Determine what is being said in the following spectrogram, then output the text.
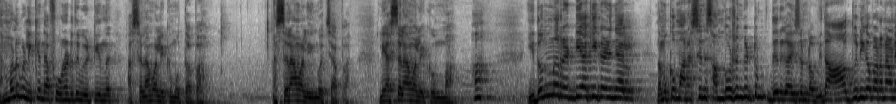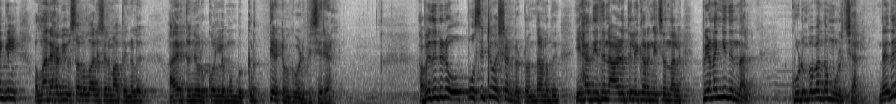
നമ്മൾ വിളിക്കുന്ന ഫോൺ എടുത്ത് വീട്ടിൽ നിന്ന് അസ്സലാം വലൈക്കും മുത്താപ്പ. അസ്സലാം വലൈക്കും കൊച്ചാപ്പ. അല്ലെങ്കിൽ അസ്സലാം വലൈക്കും ഉമ്മ. ആ ഇതൊന്ന് റെഡിയാക്കി കഴിഞ്ഞാൽ നമുക്ക് മനസ്സിന് സന്തോഷം കിട്ടും ദീർഘായുസ് ഉണ്ടാവും. ഇത് ആധുനിക പഠനമാണെങ്കിൽ അള്ളാന്റെ ഹബീബ് സല്ലാ അലൈഹി സ്വലമാ തങ്ങൾ ആയിരത്തഞ്ഞൂറ് കൊല്ലം മുമ്പ് കൃത്യമായിട്ട് നമുക്ക് പഠിപ്പിച്ചു തരാൻ. അപ്പോൾ ഇതിന്റെ ഒരു ഓപ്പോസിറ്റ് വശം ഉണ്ട് കേട്ടോ. എന്താണത്? ഈ ഹദീസിന്റെ ആഴത്തിലേക്ക് ഇറങ്ങി ചെന്നാൽ പിണങ്ങി നിന്നാൽ കുടുംബബന്ധം മുറിച്ചാൽ. അതായത്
